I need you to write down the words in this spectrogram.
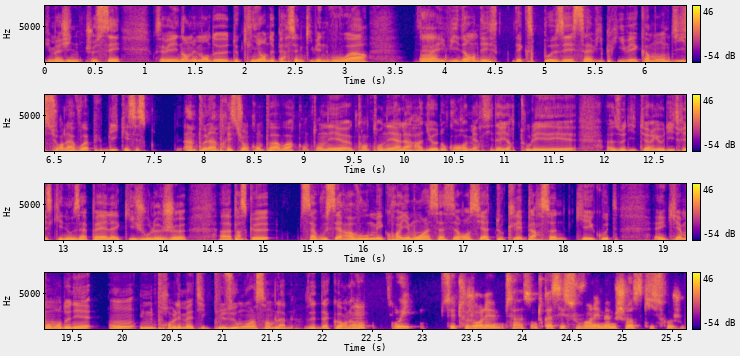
j'imagine, je sais, vous avez énormément de, de clients, de personnes qui viennent vous voir. C'est Mm. pas évident d'ex- d'exposer sa vie privée comme on dit sur la voie publique et c'est ce- un peu l'impression qu'on peut avoir quand on est euh, quand on est à la radio. Donc on remercie d'ailleurs tous les euh, auditeurs et auditrices qui nous appellent, et qui jouent le jeu euh, parce que ça vous sert à vous, mais croyez-moi, ça sert aussi à toutes les personnes qui écoutent et qui, à un moment donné, ont une problématique plus ou moins semblable. Vous êtes d'accord là? Mm. Oui, c'est toujours les, en tout cas, c'est souvent les mêmes choses qui se rejouent.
